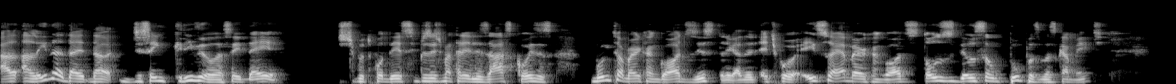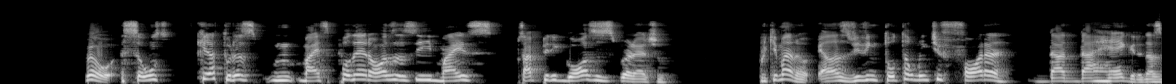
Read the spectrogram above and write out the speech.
a, além da, da, da, de ser incrível essa ideia, de tipo, tu poder simplesmente materializar as coisas, muito American Gods isso, tá ligado? É, tipo, isso é American Gods, todos os deuses são tupas, basicamente. Meu, são as criaturas mais poderosas e mais, sabe, perigosas do Supernatural. Porque, mano, elas vivem totalmente fora da, da regra, das,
